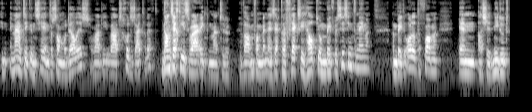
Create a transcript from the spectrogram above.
in, mijn optiek een zeer interessant model is, waar, die, waar het goed is uitgelegd. Dan zegt hij iets waar ik natuurlijk warm van ben. Hij zegt reflectie helpt je om een betere beslissing te nemen, een beter oordeel te vormen en als je het niet doet,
